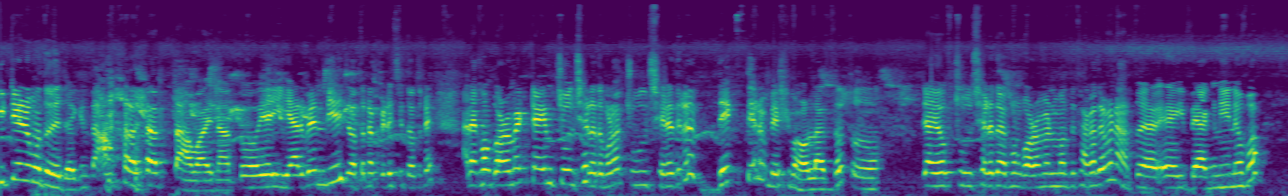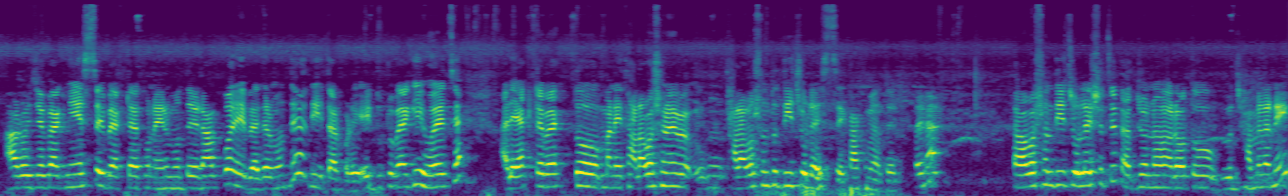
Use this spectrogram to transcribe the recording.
ইটের মতো হয়ে যায়, কিন্তু আমার তা হয় না। তো এই হেয়ারব্যান্ড দিয়ে যতটা পেরেছি ততটাই। আর এখন গরমের টাইম চুল ছেড়ে দেবো না। চুল ছেড়ে দিলে দেখতে আরও বেশি ভালো লাগতো, তো যাই হোক চুল ছেড়ে তো এখন গরমের মধ্যে থাকা যাবে না, তো এই ব্যাগ নিয়ে নেব। আর ওই যে ব্যাগ নিয়ে এসছে, ওই ব্যাগটা এখন এর মধ্যে রাখব, এই ব্যাগের মধ্যে দিয়ে তারপরে এই দুটো ব্যাগই হয়েছে। আর একটা ব্যাগ তো মানে থালা বাসনের থালা বাসন তো দিয়ে চলে এসছে কাকিমাদের, তাই না? থালা বাসন দিয়ে চলে এসেছে, তার জন্য আর অত ঝামেলা নেই।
